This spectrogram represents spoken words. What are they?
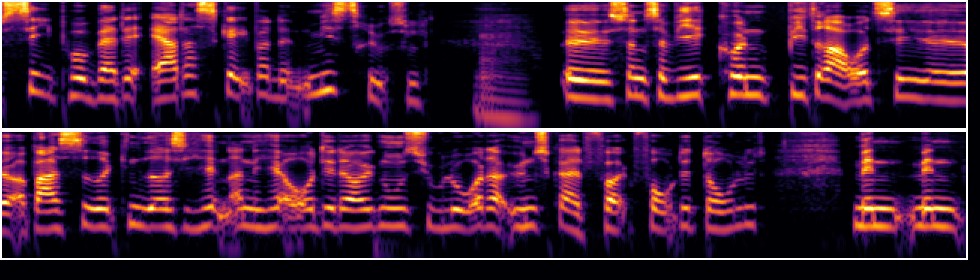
se på, hvad det er, der skaber den mistrivsel. Mm. Øh, sådan så vi ikke kun bidrager til øh, at bare sidde og gnide os i hænderne herover. Det er der jo ikke nogen psykologer, der ønsker, at folk får det dårligt. Men, men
